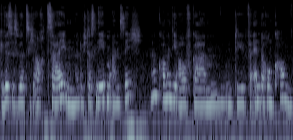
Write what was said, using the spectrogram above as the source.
gewisses wird sich auch zeigen. Ne, durch das Leben an sich ne, kommen die Aufgaben und die Veränderung kommt.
